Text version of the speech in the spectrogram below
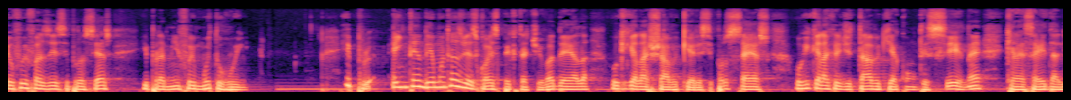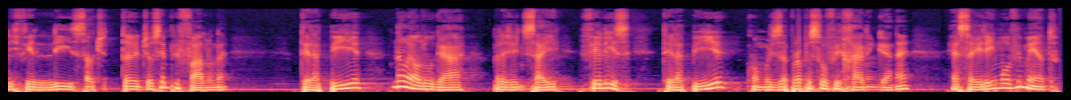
eu fui fazer esse processo e para mim foi muito ruim. E entender muitas vezes qual a expectativa dela, o que ela achava que era esse processo, o que ela acreditava que ia acontecer, né? Que ela ia sair dali feliz, saltitante. Eu sempre falo, né? Terapia não é o lugar para a gente sair feliz. Terapia, como diz a própria Sophie Harringer, né? É sair em movimento.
